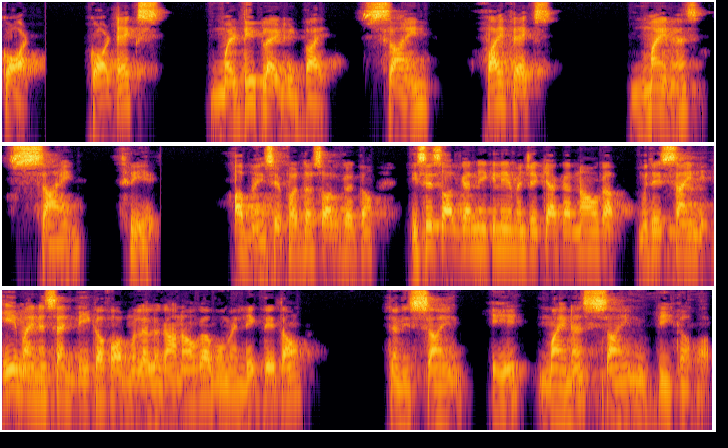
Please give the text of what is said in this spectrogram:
cot cot x multiplied by sine five x minus sine three x अब मैं इसे फर्दर सॉल्व करता हूँ। इसे सॉल्व करने के लिए मुझे क्या करना होगा? मुझे sine A minus sine B का फॉर्मूला लगाना होगा, वो मैं लिख देता हूँ। यानी sine A minus sine B का formula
